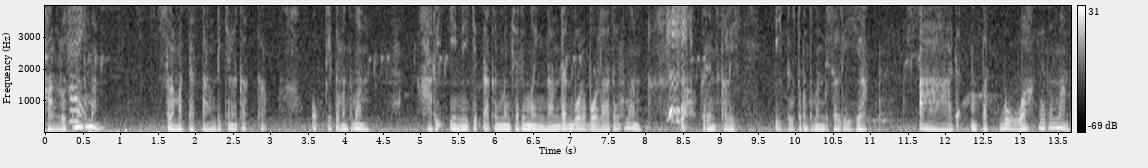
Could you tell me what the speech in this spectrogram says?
Halo teman-teman. Selamat datang di channel kakak. Oke teman-teman. Hari ini kita akan mencari mainan dan bola-bola teman-teman. Wah keren sekali. Itu teman-teman bisa lihat. Ada empat buah ya teman.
